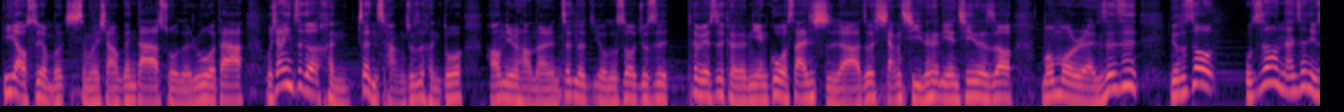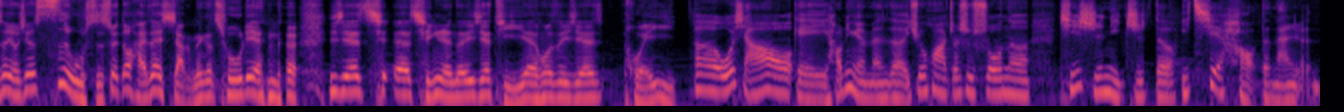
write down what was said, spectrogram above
李老师有没有什么想要跟大家说的？如果大家，我相信这个很正常，就是很多好女人、好男人，真的有的时候就是，特别是可能年过三十啊，就想起那个年轻的时候某某人，甚至有的时候。我知道男生女生有些四五十岁都还在想那个初恋的一些情呃情人的一些体验或是一些回忆？呃，我想要给好女人们的一句话就是说呢，其实你值得一切好的男人。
